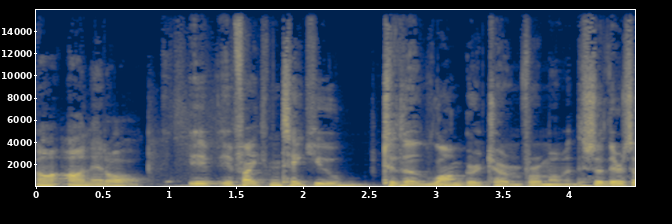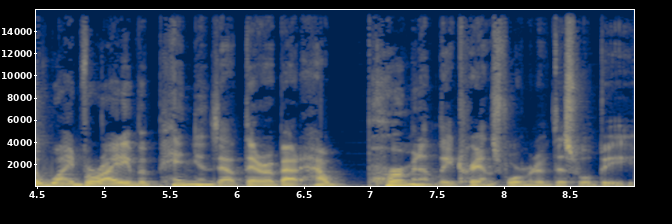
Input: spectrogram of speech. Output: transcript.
on, on at all. If I can take you to the longer term for a moment, so there's a wide variety of opinions out there about how permanently transformative this will be.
